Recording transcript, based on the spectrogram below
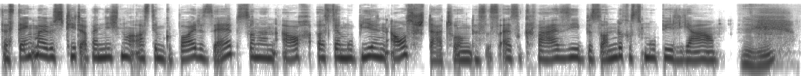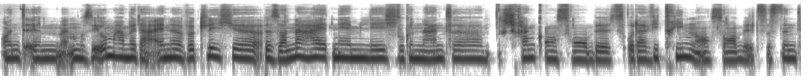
Das Denkmal besteht aber nicht nur aus dem Gebäude selbst, sondern auch aus der mobilen Ausstattung. Das ist also quasi besonderes Mobiliar. Mhm. Und im Museum haben wir da eine wirkliche Besonderheit, nämlich sogenannte Schrankensembles oder Vitrinenensembles. Das sind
